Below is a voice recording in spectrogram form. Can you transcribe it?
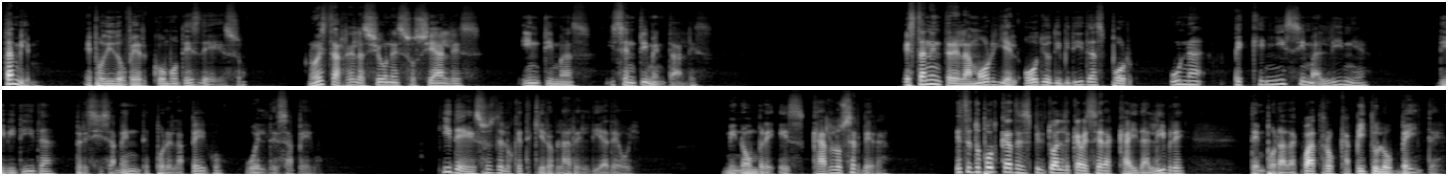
También he podido ver cómo desde eso nuestras relaciones sociales, íntimas y sentimentales están entre el amor y el odio divididas por una pequeñísima línea dividida precisamente por el apego o el desapego. Y de eso es de lo que te quiero hablar el día de hoy. Mi nombre es Carlos Cervera. Este es tu podcast espiritual de cabecera Caída Libre, temporada 4, capítulo 20.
